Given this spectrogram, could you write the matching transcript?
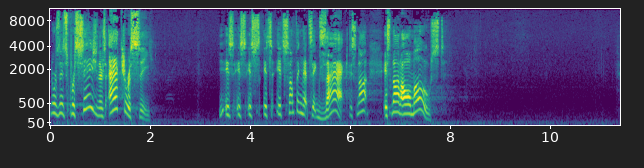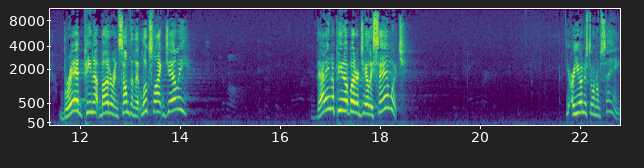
other words, it's precision, there's accuracy. It's, it's, it's, it's, it's something that's exact. It's not, it's not almost. Bread, peanut butter, and something that looks like jelly, that ain't a peanut butter jelly sandwich. Are you understand what I'm saying?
